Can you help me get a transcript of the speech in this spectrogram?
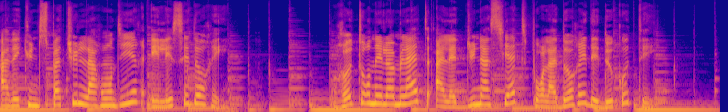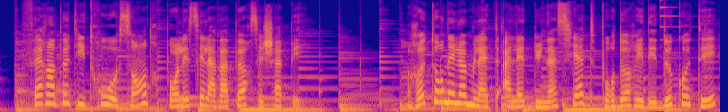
Avec une spatule l'arrondir et laisser dorer. Retournez l'omelette à l'aide d'une assiette pour la dorer des deux côtés. Faire un petit trou au centre pour laisser la vapeur s'échapper. Retournez l'omelette à l'aide d'une assiette pour dorer des deux côtés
